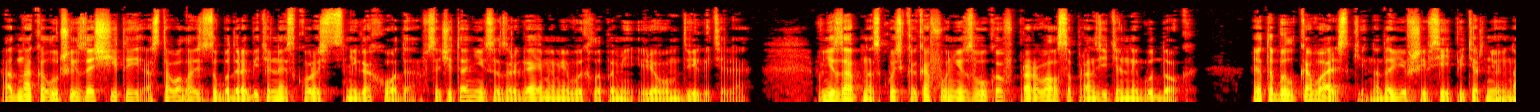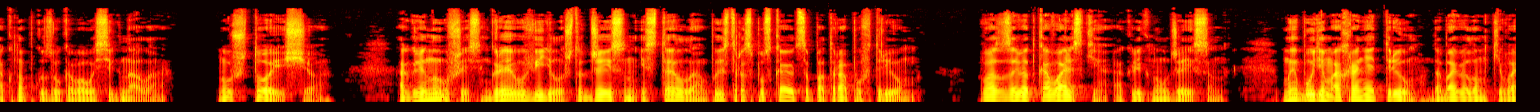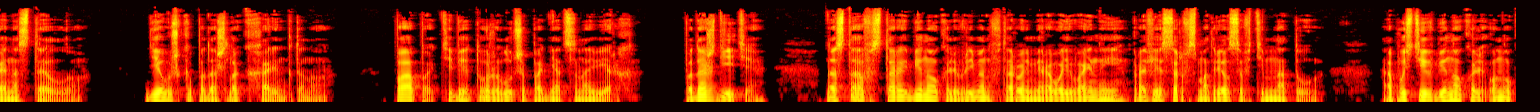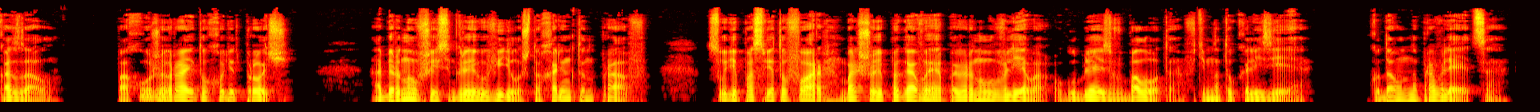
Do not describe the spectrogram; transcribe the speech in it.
Однако лучшей защитой оставалась зубодробительная скорость снегохода в сочетании с изрыгаемыми выхлопами и ревом двигателя. Внезапно сквозь какофонию звуков прорвался пронзительный гудок. Это был Ковальский, надавивший всей пятерней на кнопку звукового сигнала. «Ну что еще?» Оглянувшись, Грей увидел, что Джейсон и Стелла быстро спускаются по трапу в трюм. «Вас зовет Ковальский», — окликнул Джейсон. «Мы будем охранять трюм», — добавил он, кивая на Стеллу. Девушка подошла к Харрингтону. «Папа, тебе тоже лучше подняться наверх». «Подождите». Достав старый бинокль времен Второй мировой войны, профессор всмотрелся в темноту. Опустив бинокль, он указал. «Похоже, Райт уходит прочь». Обернувшись, Грей увидел, что Харрингтон прав. Судя по свету фар, большой ПГВ повернул влево, углубляясь в болото, в темноту Колизея. Куда он направляется?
